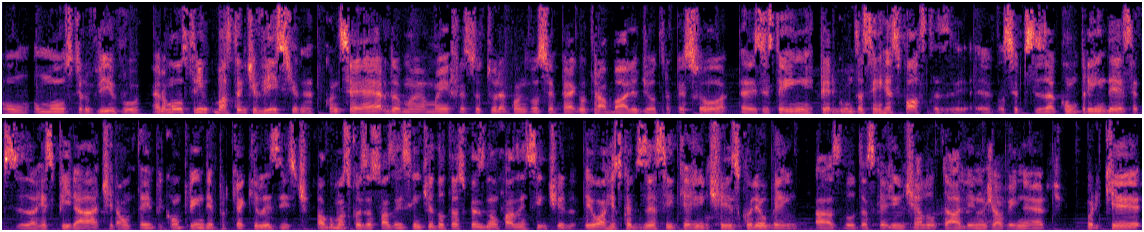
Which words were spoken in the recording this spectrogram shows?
um, um monstro vivo, era um monstrinho com bastante vício, né? Quando você herda uma, uma infraestrutura, quando você pega o trabalho de outra pessoa, existem perguntas sem respostas. Você precisa compreender, você precisa respirar, tirar um tempo e compreender porque aquilo existe. Algumas coisas fazem sentido, outras coisas não fazem sentido. Eu arrisco a dizer assim que a gente escolheu bem as lutas que a gente ia lutar ali no Jovem Nerd porque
